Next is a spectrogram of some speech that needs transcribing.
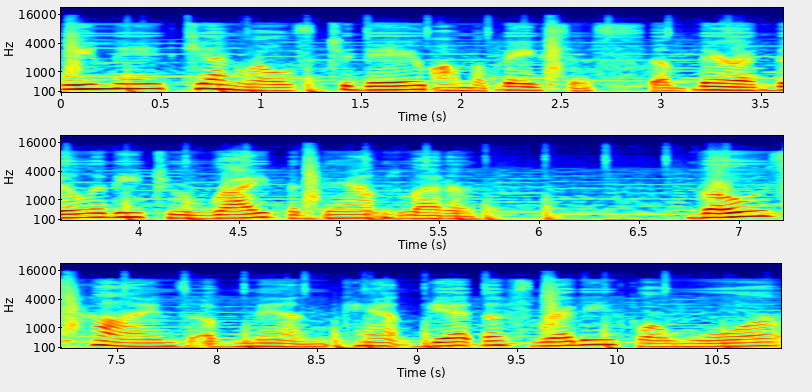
We made generals today on the basis of their ability to write the damned letter. Those kinds of men can't get us ready for war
